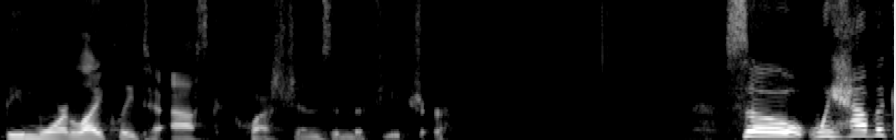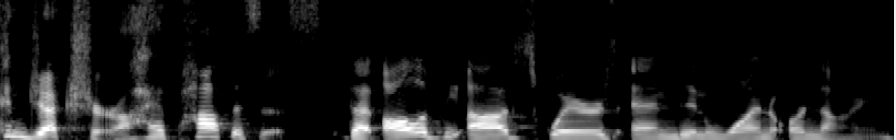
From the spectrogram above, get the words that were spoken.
be more likely to ask questions in the future. So we have a conjecture, a hypothesis, that all of the odd squares end in one or nine.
